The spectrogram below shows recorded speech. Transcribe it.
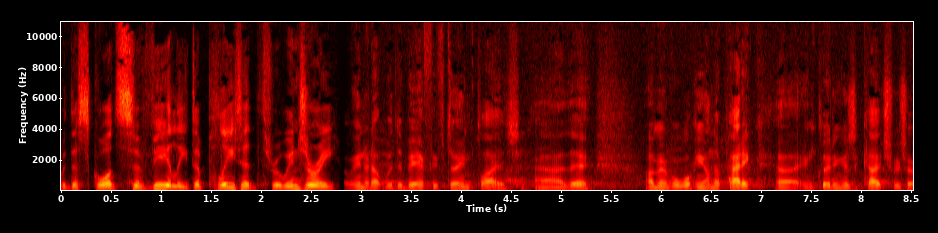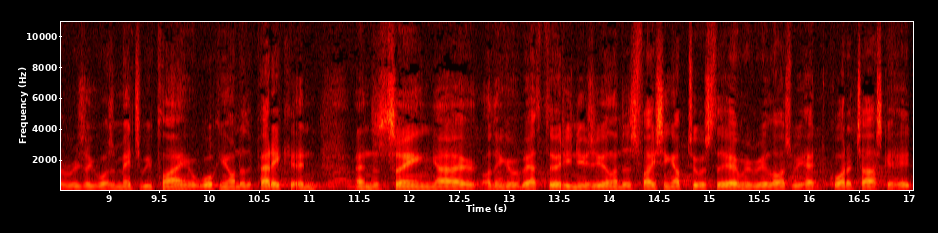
with the squad severely depleted through injury. We ended up with the bare 15 players uh, there. I remember walking on the paddock, uh, including as a coach, which I originally wasn't meant to be playing, walking onto the paddock and, and seeing, uh, I think, about 30 New Zealanders facing up to us there, and we realised we had quite a task ahead.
